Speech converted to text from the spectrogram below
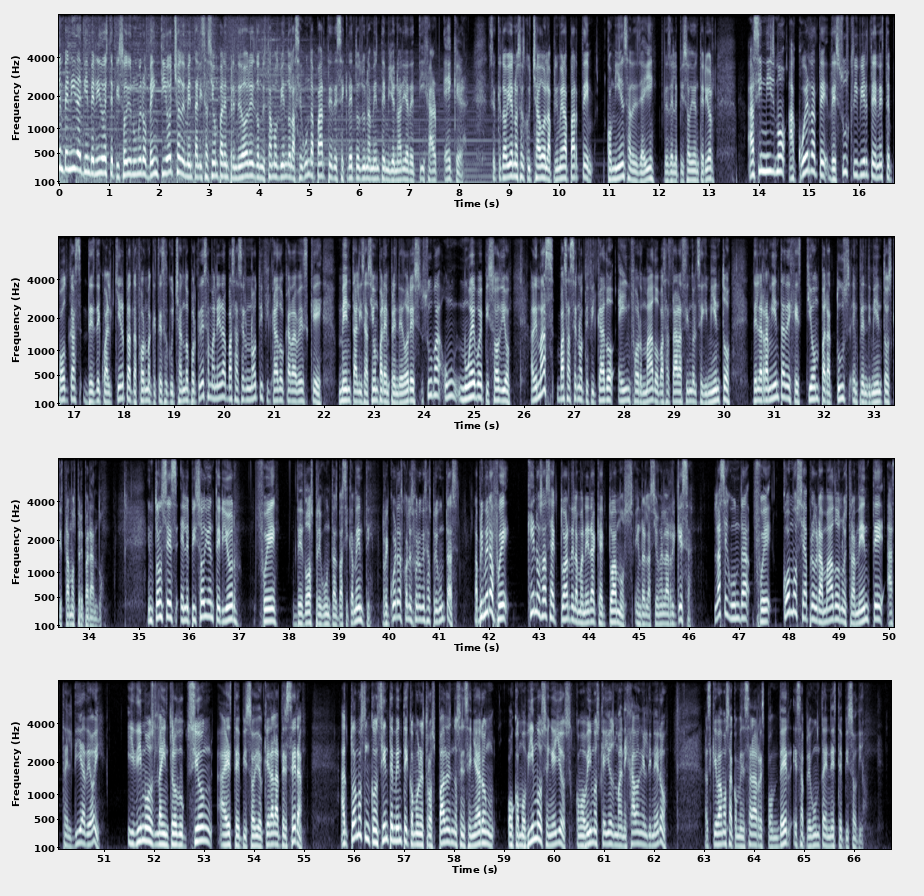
Bienvenida y bienvenido a este episodio número 28 de Mentalización para Emprendedores, donde estamos viendo la segunda parte de Secretos de una mente millonaria de T. Harp Eker. Si es que todavía no has escuchado la primera parte, comienza desde ahí, desde el episodio anterior. Asimismo, acuérdate de suscribirte en este podcast desde cualquier plataforma que estés escuchando, porque de esa manera vas a ser notificado cada vez que Mentalización para Emprendedores suba un nuevo episodio. Además, vas a ser notificado e informado, vas a estar haciendo el seguimiento de la herramienta de gestión para tus emprendimientos que estamos preparando. Entonces, el episodio anterior fue de dos preguntas básicamente. ¿Recuerdas cuáles fueron esas preguntas? La primera fue, ¿Qué nos hace actuar de la manera que actuamos en relación a la riqueza? La segunda fue cómo se ha programado nuestra mente hasta el día de hoy. Y dimos la introducción a este episodio, que era la tercera. ¿Actuamos inconscientemente como nuestros padres nos enseñaron o como vimos en ellos, como vimos que ellos manejaban el dinero? Así que vamos a comenzar a responder esa pregunta en este episodio.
